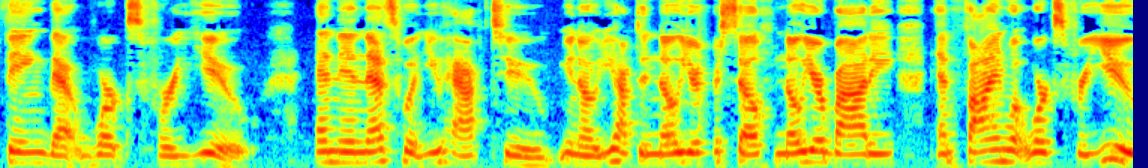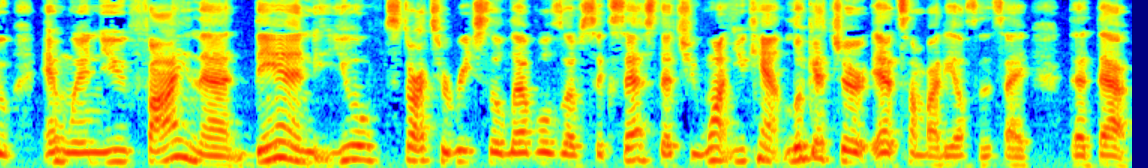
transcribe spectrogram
thing that works for you and then that's what you have to you know you have to know yourself know your body and find what works for you. And when you find that then you'll start to reach the levels of success that you want. You can't look at your at somebody else and say that that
